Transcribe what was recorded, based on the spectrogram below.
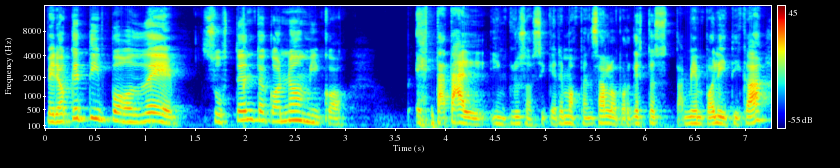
Pero ¿qué tipo de sustento económico, estatal, incluso si queremos pensarlo, porque esto es también política,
